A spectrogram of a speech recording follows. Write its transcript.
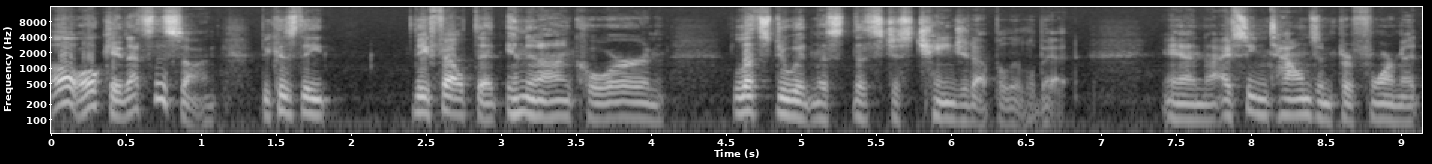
oh, okay, that's the song because they they felt that in an encore and let's do it let's let's just change it up a little bit. And I've seen Townshend perform it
